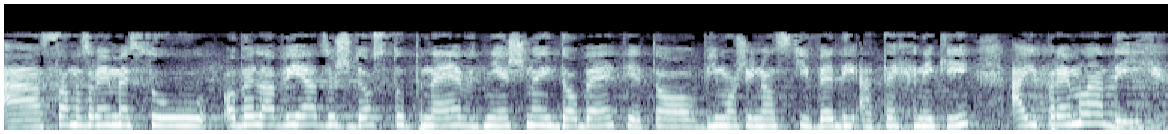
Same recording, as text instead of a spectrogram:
A samozrejme sú oveľa viac už dostupné v dnešnej dobe tieto vymoženosti vedy a techniky aj pre mladých.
